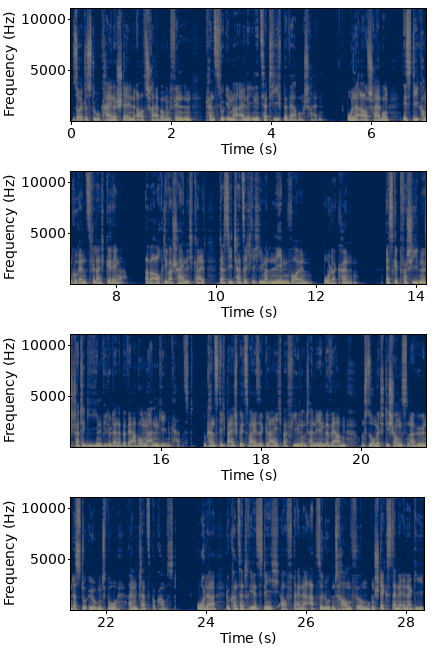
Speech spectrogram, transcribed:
Solltest du keine Stellenausschreibungen finden, kannst du immer eine Initiativbewerbung schreiben. Ohne Ausschreibung ist die Konkurrenz vielleicht geringer, aber auch die Wahrscheinlichkeit, dass sie tatsächlich jemanden nehmen wollen oder können. Es gibt verschiedene Strategien, wie du deine Bewerbungen angehen kannst. Du kannst dich beispielsweise gleich bei vielen Unternehmen bewerben und somit die Chancen erhöhen, dass du irgendwo einen Platz bekommst. Oder du konzentrierst dich auf deine absoluten Traumfirmen und steckst deine Energie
